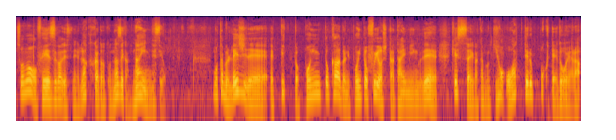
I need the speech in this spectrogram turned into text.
そのフェーズがですね落下だとなぜかないんですよ。もう多分レジでピッとポイントカードにポイントを付与したタイミングで決済が多分基本終わってるっぽくてどうやら。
